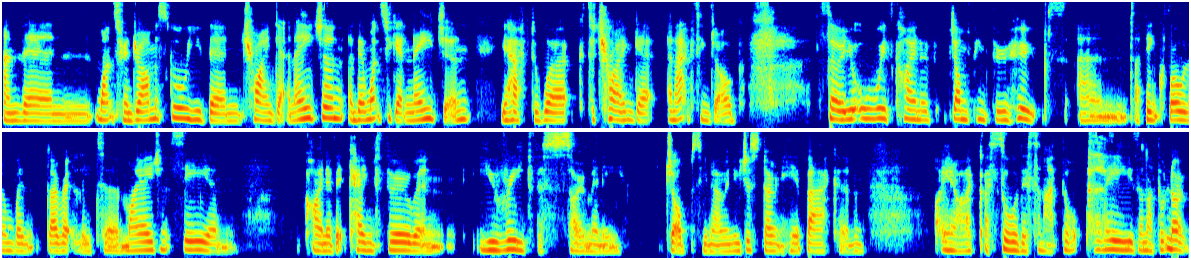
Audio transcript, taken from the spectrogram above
And then once you're in drama school, you then try and get an agent. And then once you get an agent, you have to work to try and get an acting job. So you're always kind of jumping through hoops. And I think Roland went directly to my agency and kind of it came through. And you read for so many jobs, you know, and you just don't hear back. And you know, I, I, saw this and I thought, please. And I thought, no,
